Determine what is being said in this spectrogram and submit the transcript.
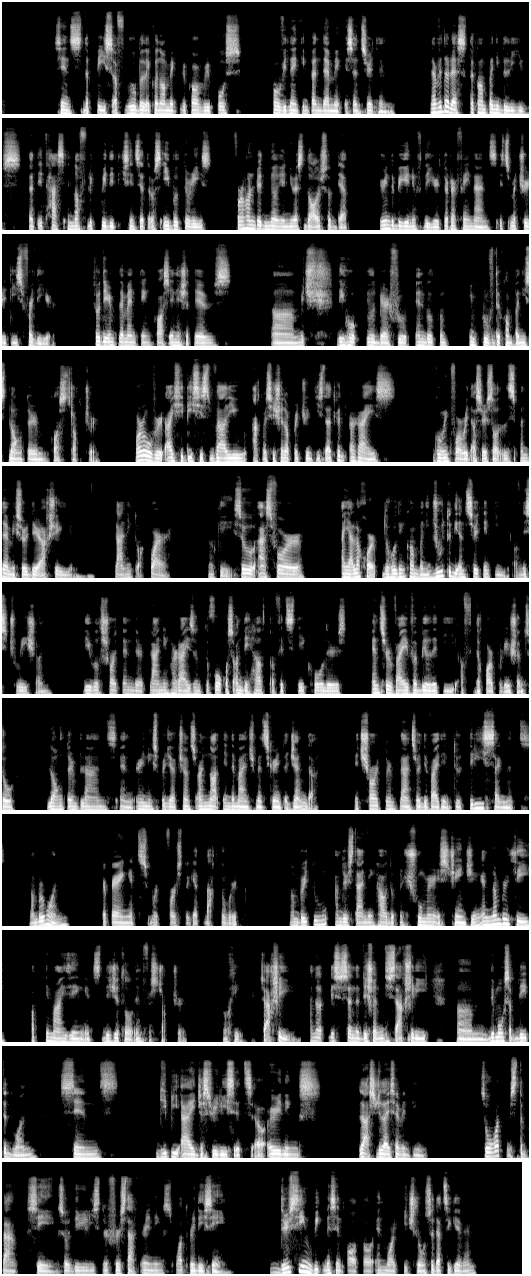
since the pace of global economic recovery post COVID-19 pandemic is uncertain. Nevertheless, the company believes that it has enough liquidity since it was able to raise 400 million US dollars of debt during the beginning of the year to refinance its maturities for the year. So they're implementing cost initiatives, um, which they hope will bear fruit and will com- improve the company's long-term cost structure. Moreover, ICT sees value acquisition opportunities that could arise going forward as a result of this pandemic. So they're actually planning to acquire. Okay, so as for Ayala Corp, the holding company, due to the uncertainty of the situation, they will shorten their planning horizon to focus on the health of its stakeholders and survivability of the corporation. So long-term plans and earnings projections are not in the management's current agenda. Its short-term plans are divided into three segments. Number one, preparing its workforce to get back to work. Number two, understanding how the consumer is changing. And number three, optimizing its digital infrastructure. Okay. So actually, ano, this is an addition. This is actually um, the most updated one since BPI just released its uh, earnings last July 17. So what is the bank saying? So they released their first half earnings. What are they saying? They're seeing weakness in auto and mortgage loans, so that's a given.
